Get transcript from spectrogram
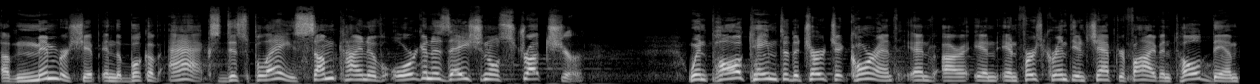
of membership in the book of Acts displays some kind of organizational structure when Paul came to the church at Corinth and, uh, in, in 1 Corinthians chapter 5 and told them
